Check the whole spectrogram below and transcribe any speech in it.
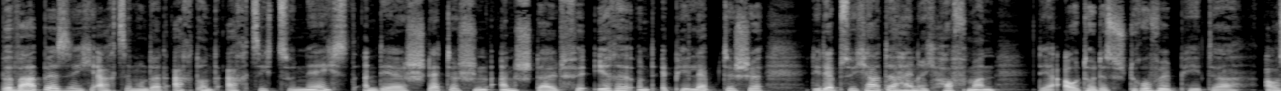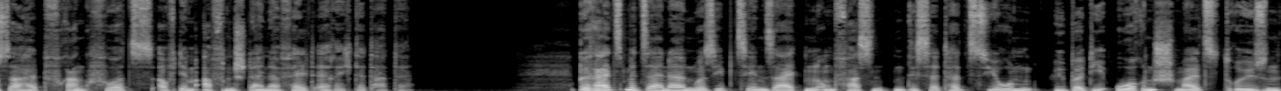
bewarb er sich 1888 zunächst an der Städtischen Anstalt für Irre und Epileptische, die der Psychiater Heinrich Hoffmann, der Autor des Struwwelpeter, außerhalb Frankfurts auf dem Affensteiner Feld errichtet hatte. Bereits mit seiner nur 17 Seiten umfassenden Dissertation über die Ohrenschmalzdrüsen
